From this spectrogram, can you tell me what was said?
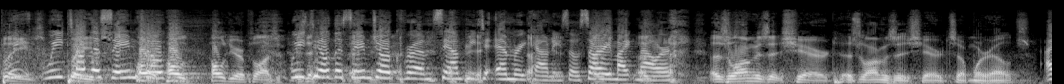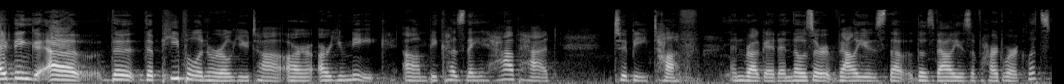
Please, we, we please. tell the same hold, joke. Hold, hold your applause. We tell the same joke from Sanpete to Emery County. So sorry, Mike Maurer. As long as it's shared, as long as it's shared somewhere else. I think uh, the the people in rural Utah are are unique um, because they have had to be tough and rugged, and those are values that those values of hard work. Let's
